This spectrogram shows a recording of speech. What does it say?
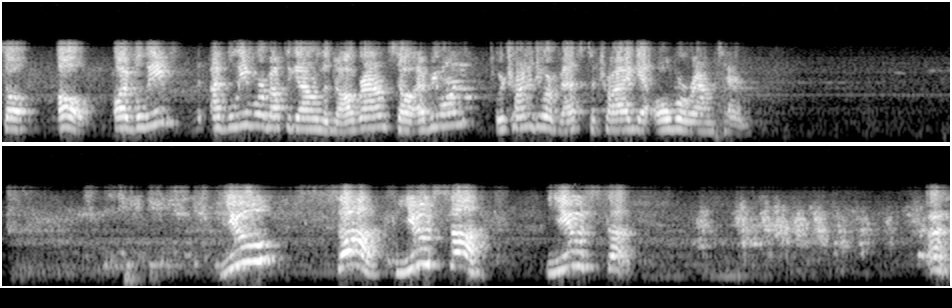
so oh, oh, I believe I believe we're about to get on the dog round. So everyone, we're trying to do our best to try and get over round ten. You suck. You suck. You suck. Ugh.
